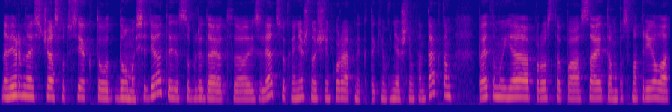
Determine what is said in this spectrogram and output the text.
Наверное, сейчас вот все, кто дома сидят и соблюдают э, изоляцию, конечно, очень аккуратны к таким внешним контактам, поэтому я просто по сайтам посмотрела,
